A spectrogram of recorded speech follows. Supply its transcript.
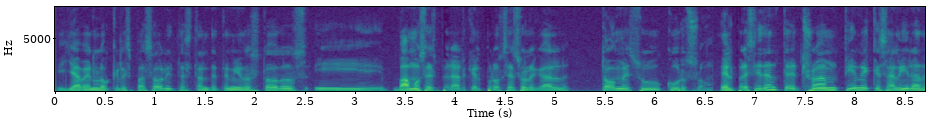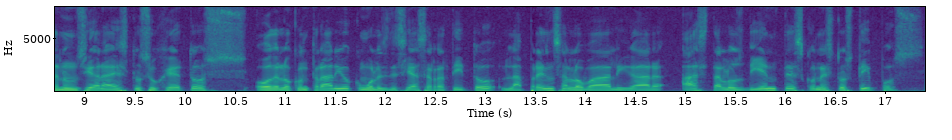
y ya ven lo que les pasó, ahorita están detenidos todos y vamos a esperar que el proceso legal tome su curso. El presidente Trump tiene que salir a denunciar a estos sujetos o de lo contrario, como les decía hace ratito, la prensa lo va a ligar hasta los dientes con estos tipos.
